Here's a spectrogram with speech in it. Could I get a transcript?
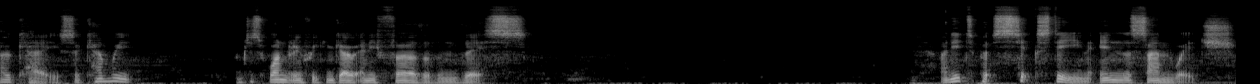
Okay, so can we... I'm just wondering if we can go any further than this. I need to put 16 in the sandwich.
